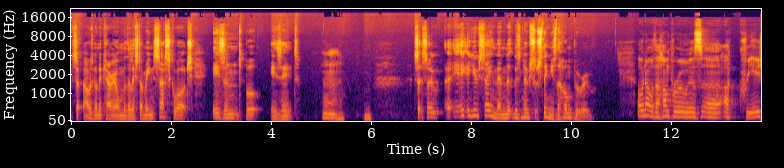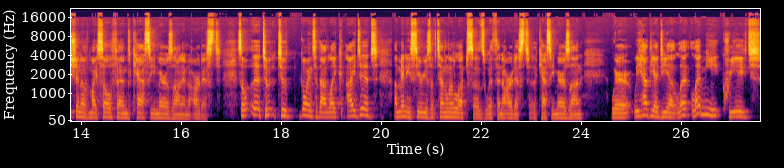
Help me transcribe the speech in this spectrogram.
So I was going to carry on with the list. I mean, Sasquatch isn't, but is it? Mm-hmm. So, so uh, are you saying then that there's no such thing as the Humperoo? Oh no, the Humperoo is uh, a creation of myself and Cassie Marazon, an artist. So uh, to to go into that, like I did a mini series of ten little episodes with an artist, uh, Cassie Marazon, where we had the idea let, let me create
